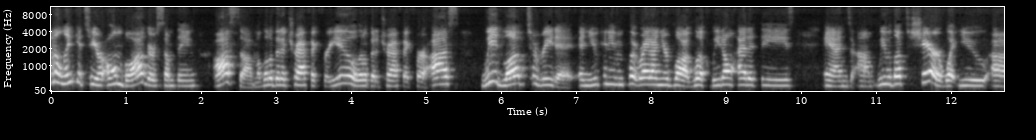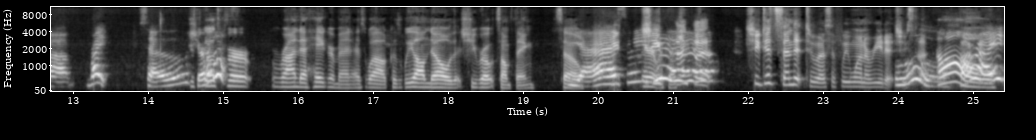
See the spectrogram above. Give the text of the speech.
to link it to your own blog or something, awesome. A little bit of traffic for you, a little bit of traffic for us. We'd love to read it. And you can even put right on your blog, look, we don't edit these. And um, we would love to share what you uh, write. So this share goes with us. for Rhonda Hagerman as well, because we all know that she wrote something. So yes, we she, do. she did send it to us if we want to read it. Ooh, oh, all right.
